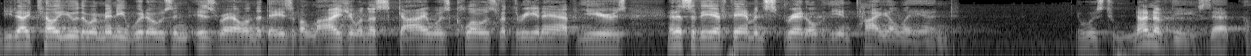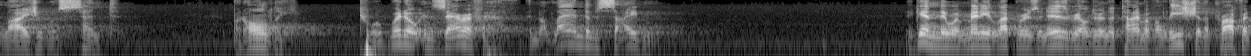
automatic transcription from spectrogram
Indeed, I tell you, there were many widows in Israel in the days of Elijah when the sky was closed for three and a half years and a severe famine spread over the entire land. It was to none of these that Elijah was sent, but only to a widow in Zarephath in the land of Sidon. Again, there were many lepers in Israel during the time of Elisha the prophet,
